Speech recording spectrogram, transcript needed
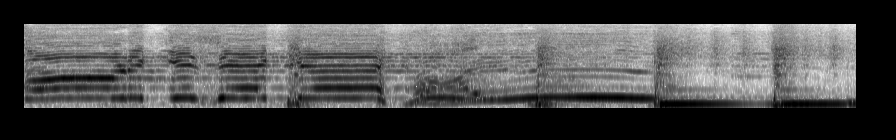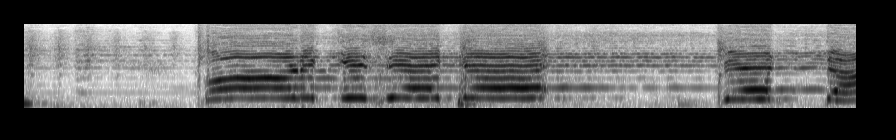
कौन किसे के? कौन किसे के? बेटा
